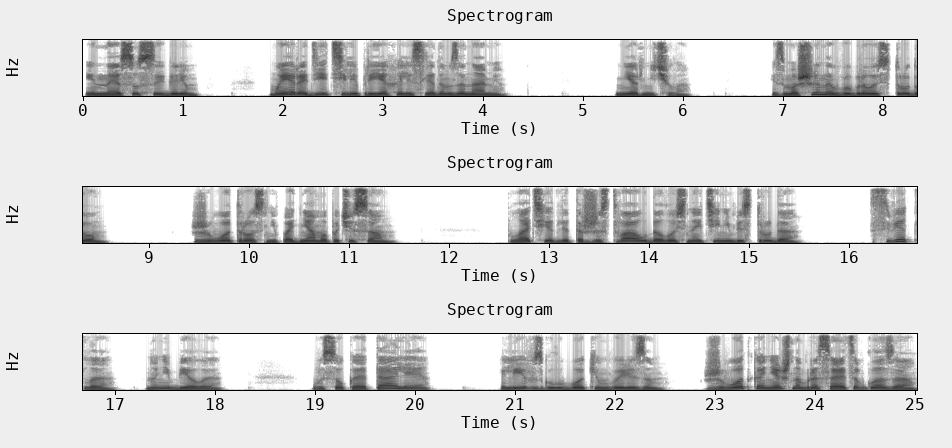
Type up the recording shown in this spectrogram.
Инессу с Игорем. Мои родители приехали следом за нами — Нервничала. Из машины выбралась с трудом. Живот рос не по дням, а по часам. Платье для торжества удалось найти не без труда. Светлое, но не белое. Высокая талия, лиф с глубоким вырезом. Живот, конечно, бросается в глаза.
